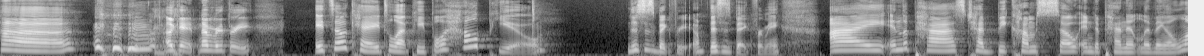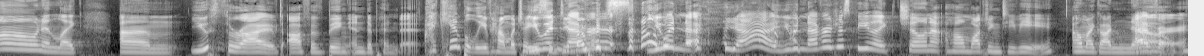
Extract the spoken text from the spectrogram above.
Ah. okay, number three. It's okay to let people help you. This is big for you. This is big for me. I in the past had become so independent living alone and like um You thrived off of being independent. I can't believe how much I You used would to do never. by myself. You would never. Yeah, you would never just be like chilling at home watching TV. Oh my god, no. Ever.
